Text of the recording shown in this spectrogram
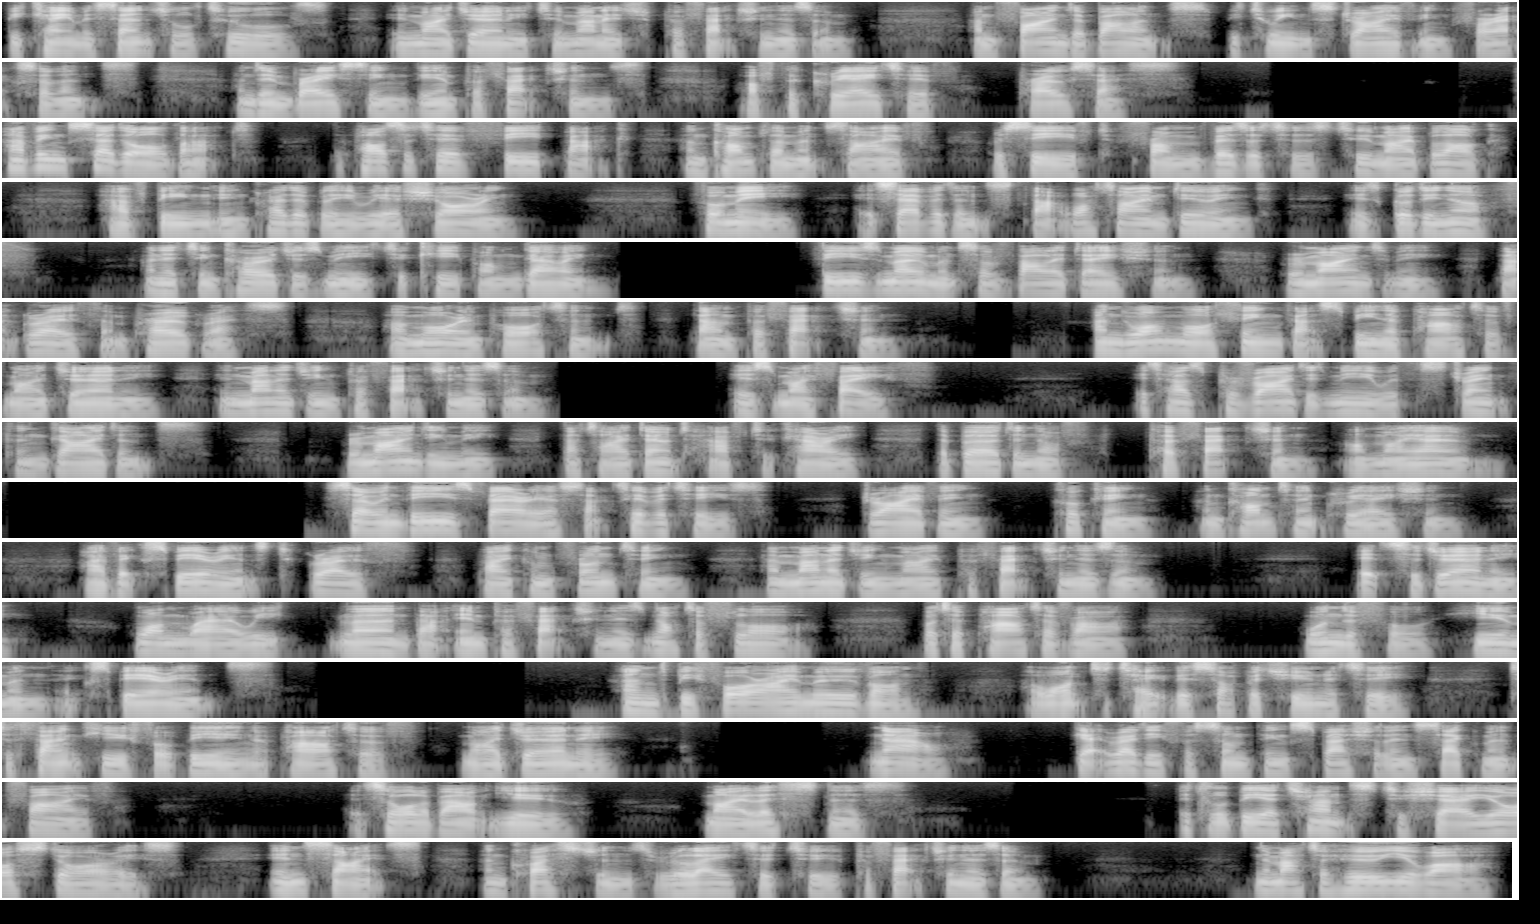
became essential tools in my journey to manage perfectionism and find a balance between striving for excellence and embracing the imperfections of the creative process. Having said all that, the positive feedback and compliments I've received from visitors to my blog have been incredibly reassuring. For me, it's evidence that what I'm doing is good enough, and it encourages me to keep on going. These moments of validation remind me that growth and progress are more important than perfection. And one more thing that's been a part of my journey in managing perfectionism is my faith. It has provided me with strength and guidance, reminding me that I don't have to carry the burden of perfection on my own. So, in these various activities driving, cooking, and content creation I've experienced growth by confronting and managing my perfectionism. It's a journey, one where we learn that imperfection is not a flaw, but a part of our wonderful human experience. And before I move on, I want to take this opportunity to thank you for being a part of my journey. Now, get ready for something special in segment five. It's all about you my listeners. It'll be a chance to share your stories, insights, and questions related to perfectionism. No matter who you are,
